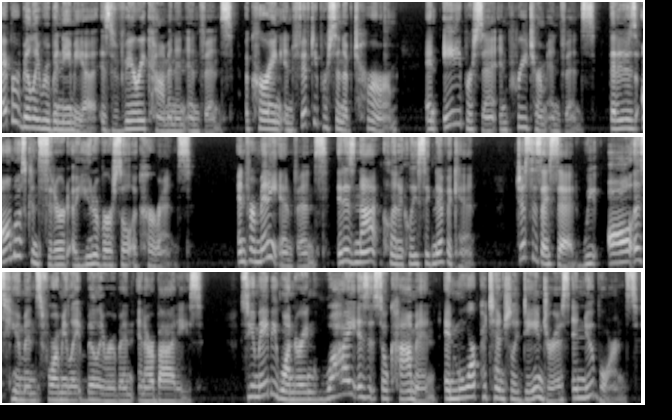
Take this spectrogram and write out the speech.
Hyperbilirubinemia is very common in infants, occurring in 50% of term and 80% in preterm infants, that it is almost considered a universal occurrence. And for many infants, it is not clinically significant. Just as I said, we all as humans formulate bilirubin in our bodies. So you may be wondering why is it so common and more potentially dangerous in newborns?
